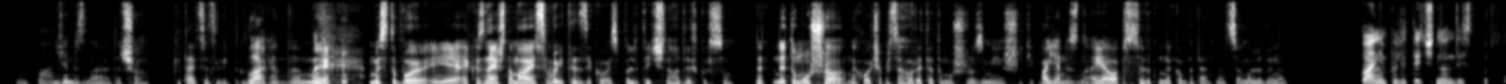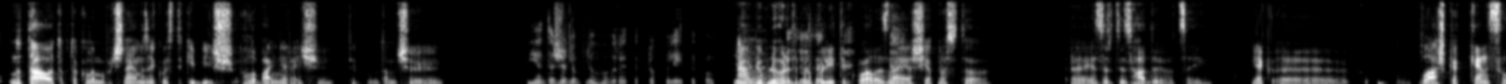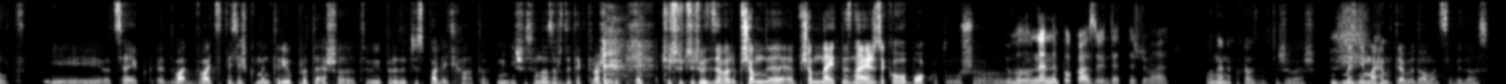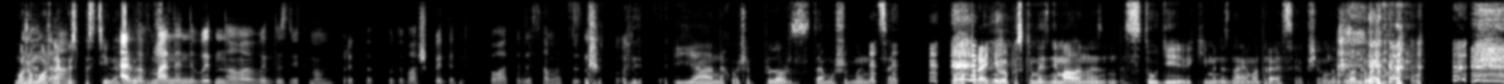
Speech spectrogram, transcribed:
Я не знаю, то що. Китайці Лак, ми ми з тобою, я якось знаєш, намагаюся вийти з якогось політичного дискурсу. Не не тому, що не хочу про це говорити, тому що розумієш, що типу, а я не знаю, а я абсолютно некомпетентна в цьому людина. В плані політичного дискурсу? Ну так, тобто, коли ми починаємо за якісь такі більш глобальні речі, типу там чи. Я дуже люблю говорити про політику. Я але... люблю говорити про політику, але знаєш, я просто е, я завжди згадую цей як е, плашка cancelled і оце 20 тисяч коментарів про те, що тобі прийдуть і спалять хату. І мені щось воно завжди так трошки чуть-чуть заважає. Причому, причому навіть не знаєш з якого боку, тому що. Головне, не показуй, де ти живеш. Вони не показують, де ти живеш. Ми знімаємо тебе вдома цей відос. Може, Ну можна да. якось постійно. Але в мене не видно виду з вікна, наприклад, буде важко ідентифікувати, де саме це знаходиться. Я не хочу продовжити цю тему, щоб ми на це. Попередні випуски ми знімали на студії, в якій ми не знаємо адреси, взагалі вона була не.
